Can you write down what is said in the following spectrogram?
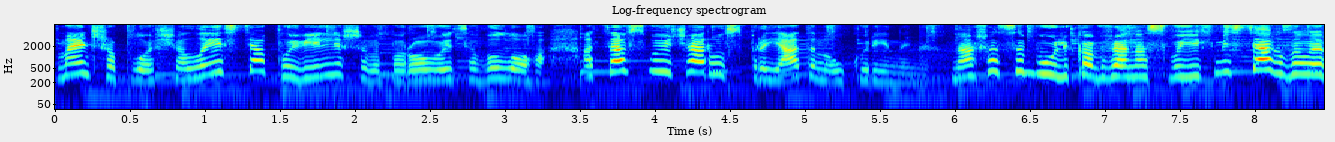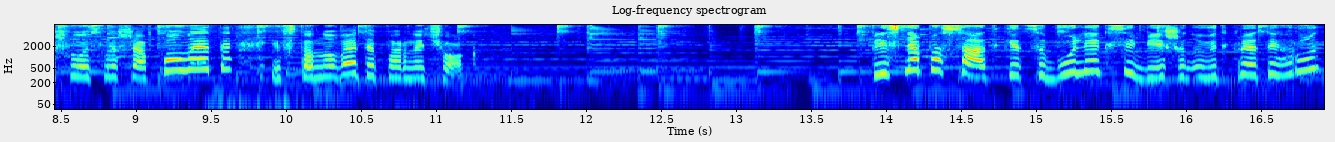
Менша площа листя, повільніше випаровується волога. А це, в свою чергу, сприятиме укоріненню. Наша цибулька вже на своїх місцях залишилось лише полити і встановити парничок. Після посадки цибулі Exhibition у відкритий ґрунт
